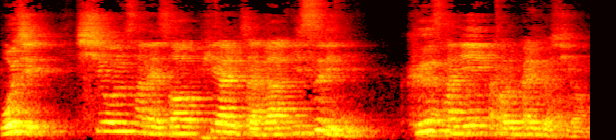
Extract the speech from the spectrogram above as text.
오직 시온산에서 피할 자가 있으리니 그 산이 거룩할 것이요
